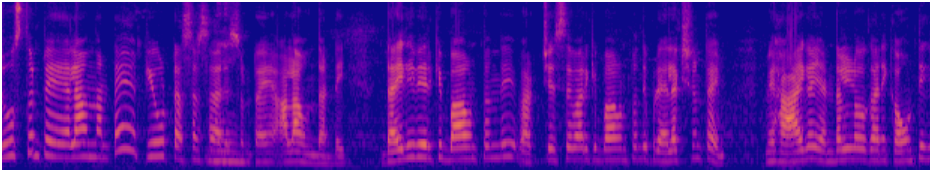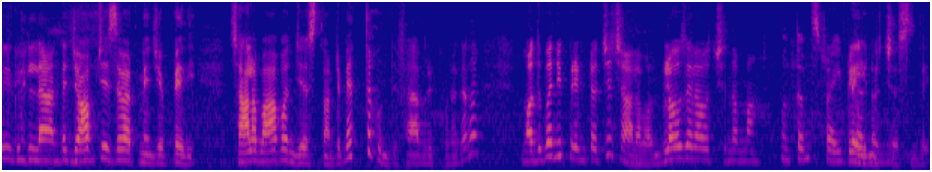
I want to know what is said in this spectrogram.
చూస్తుంటే ఎలా ఉందంటే ప్యూర్ టసర్ శారీస్ ఉంటాయి. అలా ఉందండి. డైలీ వేర్కి బాగుంటుంది వర్క్ చేసే వారికి బాగుంటుంది. ఇప్పుడు ఎలక్షన్ టైం. మీరు హాయిగా ఎండల్లో కానీ కౌంటింగ్కి వెళ్ళా అంటే జాబ్ చేసేవారికి నేను చెప్పేది. చాలా బాగా పనిచేస్తాం అంటే మెత్తకుంది ఫ్యాబ్రిక్ కూడా కదా. మధుబని ప్రింట్ వచ్చి చాలా బాగుంది. బ్లౌజ్ ఎలా వచ్చిందమ్మా? మొత్తం స్ట్రైప్ ప్లెయిన్ వచ్చేసింది.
